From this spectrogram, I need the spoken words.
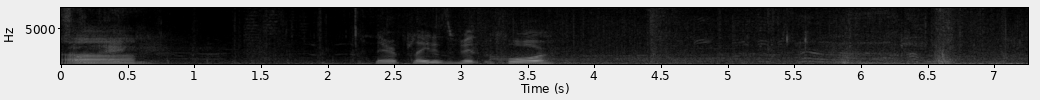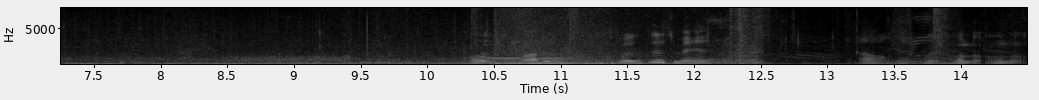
Um, never played this event before. Oh, father. What is this, man? Oh, man. Wait, hold up, hold up.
